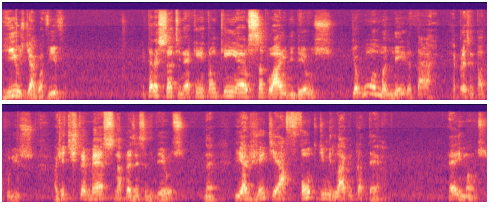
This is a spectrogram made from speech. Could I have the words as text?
rios de água viva. É interessante, né? Que então quem é o santuário de Deus, de alguma maneira está representado por isso. A gente estremece na presença de Deus, né? E a gente é a fonte de milagre para a terra. É, irmãos.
